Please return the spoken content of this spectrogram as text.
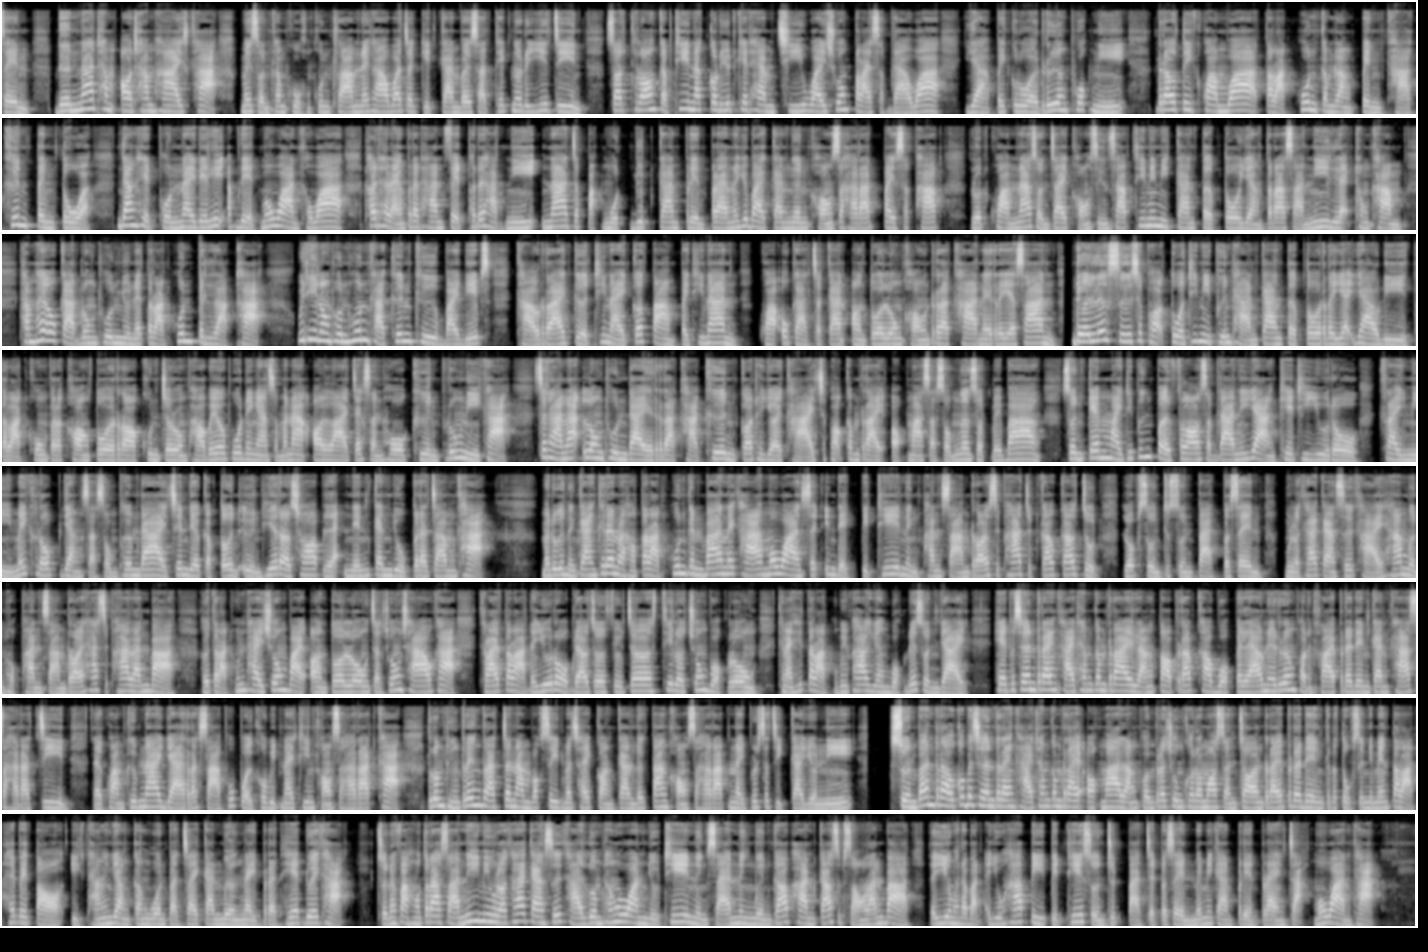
10%เดินหน้าทำ all time highs ค่ะ ไม่สนคำขู่ของคุณทรัมป์นะคะ ว่าจะกีดการบริษัทเทคโนโลยีจีน สอดคล้องกับที่นักกลยุทธ์เคแทมชี้ไว้ช่วงปลายสัปดาห์ว่า อย่าไปกลัวเรื่องพวกนี้ เราตีความว่าตลาดหุ้นกำลังเป็นขาขึ้นเต็มตัว ดังเหตุผลใน Daily Update เมื่อวานค่ะว่าถ้อยแถลงประธานเฟดพฤหัสนี้น่าจะปักหมุดหยุดการเปลี่ยนแปลงนโยบายการเงินของสหรัฐไปสักพัก ลดความน่าสนใจของสินทรัพย์ที่ไม่มีการเติบโตอย่างตราสารหนี้และทองคำทำให้โอกาสลงทุนอยู่ในตลาดหุ้นเป็นหลักค่ะ วิธีลงทุนหุ้นขาขึ้นคือ buy dips ข่าวร้ายเกิดที่ไหนก็ตามไปที่นั่น คว้าโอกาสจากการอ่อนตัวลงของราคาในระยะสั้น โดยเลือกซื้อเฉพาะตัวที่มีพื้นฐานการเติบโตระยะยาวดี ตลาดคงประคองตัวรอคุณเจอร์มพาวเวลพูดในงานสัมมนาออนไลน์แจ็คสันโฮคืนพรุ่งนี้ค่ะ สถานะลงทุนใดราคาขึ้นก็ทยอยขายเฉพาะกำไรออกมาสะสมเงินสดไว้บ้าง ส่วนเกมใหม่ที่เพิ่งเปิดฟลอร์สัปดาห์นี้อย่าง KT Euro ใครมีไม่ครบยังสะสมเพิ่มได้ เช่นเดียวกับตัวอื่นที่เราชอบและเน้นกันอยู่ประจำค่ะ มาดูกันถึงการเคลื่อนไหวของตลาดหุ้นกันบ้างนะคะ เมื่อวานเซ็ตอินเด็กปิดที่ 1,315.99 จุด ลบ 0.08%มูลค่าการซื้อขาย 56,355 ล้านบาท โดยตลาดหุ้นไทยช่วงบ่ายอ่อนตัวลงจากช่วงเช้าค่ะ คล้ายตลาดในยุโรปดาวโจนส์ฟิวเจอร์สที่ลดช่วงบวกลง ขณะที่ตลาดภูมิภาคยังบวกด้วยส่วนใหญ่ เหตุเผชิญแรงขายทำกำไรหลังตอบรับข่าวบวกไปแล้วในเรื่องผ่อนคลายประเด็นการค้าสหรัฐจีน และความคืบหน้ายารักษาผู้ป่วยโควิด -19 ของสหรัฐค่ะ รวมถึงเร่งรัดจะนำวัคซีนมาใช้ก่อนการเลือกตั้งของสหรัฐในพฤศจิกายนนี้ ส่วนบ้านเราก็เผชิญแรงขายทำกำไรออกมาหลังผลประชุมครมสัญจรไร้ประเด็นกระตุกเซนติเมนต์ตลาดให้ไปต่อ อีกทั้งยังกังวลปัจจัยการเมืองในประเทศด้วยค่ะส่วนในฝั่งของตราสารหนี้มีมูลค่าการซื้อขายรวมทั้งวันอยู่ที่ 119,092 ล้านบาท และยืมพันธบัตรอายุ 5 ปีปิดที่ 0.87%ไม่มีการเปลี่ยนแปลงจากเมื่อวานค่ะ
